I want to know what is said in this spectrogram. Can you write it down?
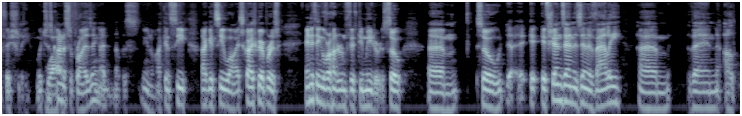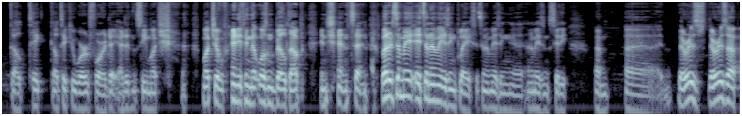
officially, which is wow. kind of surprising. I that was, you know, I can see I can see why skyscrapers anything over 150 meters. So, um, so uh, if Shenzhen is in a valley, um, then I'll I'll take I'll take your word for it. I didn't see much much of anything that wasn't built up in Shenzhen, but it's ama- it's an amazing place. It's an amazing uh, an amazing city. Um, uh, there is there is a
